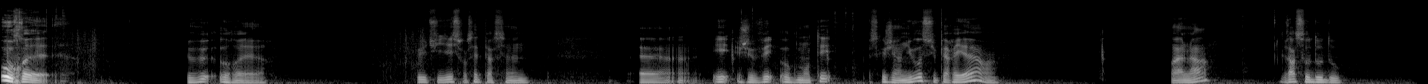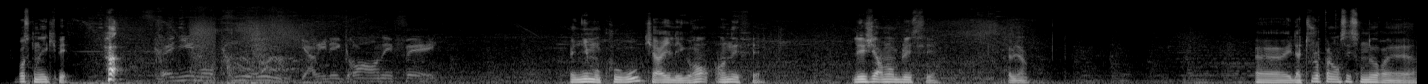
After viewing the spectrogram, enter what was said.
Horreur Je veux horreur. Je vais l'utiliser sur cette personne. Euh, et je vais augmenter, parce que j'ai un niveau supérieur. Voilà. Grâce au dodo. Je pense qu'on est équipé. Ha Craignez mon courroux, car il est grand en effet. Craignez mon courroux, car il est grand, en effet. Légèrement blessé. Très bien. Euh, il a toujours pas lancé son horreur.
